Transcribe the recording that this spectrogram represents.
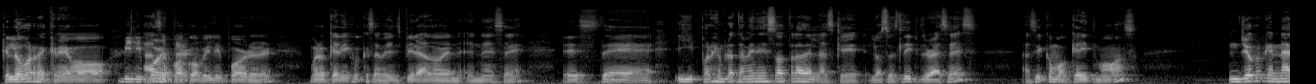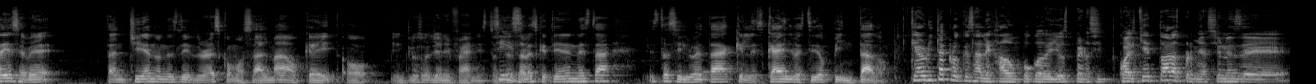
que luego recreó Billy hace Porter. poco Billy Porter, bueno, que dijo que se había inspirado en, en ese, este, y por ejemplo también es otra de las que, los slip dresses, así como Kate Moss, yo creo que nadie se ve tan chida en un slip dress como Salma o Kate o incluso Jennifer Aniston, Sí, ya sí. sabes que tienen esta, esta silueta que les cae el vestido pintado. Que ahorita creo que se ha alejado un poco de ellos, pero si cualquier, todas las premiaciones de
